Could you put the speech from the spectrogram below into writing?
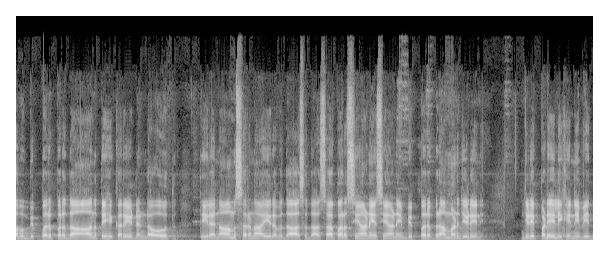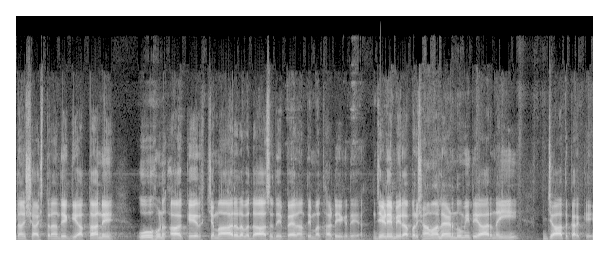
ਅਬ ਬਿਪਰ ਪ੍ਰਧਾਨ ਤੇ ਕਰੇ ਡੰਡੌਤ, ਤੇਰਾ ਨਾਮ ਸਰਨਾਏ ਰਵਦਾਸ ਦਾਸਾ, ਪਰ ਸਿਆਣੇ ਸਿਆਣੇ ਬਿਪਰ ਬ੍ਰਾਹਮਣ ਜਿਹੜੇ ਨੇ, ਜਿਹੜੇ ਪੜ੍ਹੇ ਲਿਖੇ ਨੇ, ਵੇਦਾਂ ਸ਼ਾਸਤਰਾਂ ਦੇ ਗਿਆਤਾ ਨੇ, ਉਹ ਹੁਣ ਆ ਕੇ ਚਮਾਰ ਰਵਦਾਸ ਦੇ ਪੈਰਾਂ ਤੇ ਮੱਥਾ ਟੇਕਦੇ ਆ। ਜਿਹੜੇ ਮੇਰਾ ਪਰਛਾਵਾਂ ਲੈਣ ਨੂੰ ਵੀ ਤਿਆਰ ਨਹੀਂ ਜਾਤ ਕਰਕੇ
